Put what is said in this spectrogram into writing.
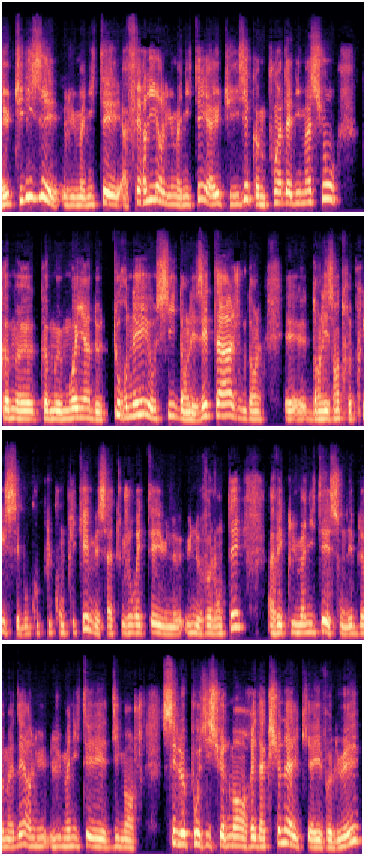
utiliser l'humanité, à faire lire l'humanité, à utiliser comme point d'animation, comme, moyen de tourner aussi dans les étages ou dans, euh, dans les entreprises. C'est beaucoup plus compliqué, mais ça a toujours été une volonté avec l'humanité et son hebdomadaire, l'humanité dimanche. C'est le positionnement rédactionnel qui a évolué.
